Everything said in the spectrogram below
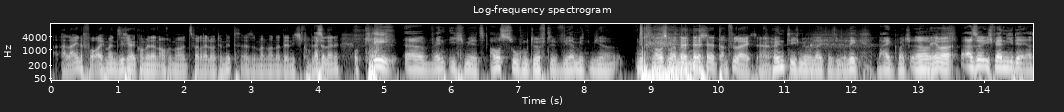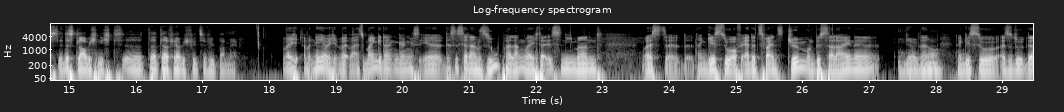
alleine vor Ort. Ich meine, sicher kommen ja dann auch immer zwei, drei Leute mit. Also man wandert ja nicht komplett Also- alleine. Okay, äh, wenn ich mir jetzt aussuchen dürfte, wer mit mir mit auswandern muss, dann vielleicht, ja. könnte ich mir vielleicht was überlegen. Nein, Quatsch. Äh, Nee, Also ich wäre nie der Erste, das glaube ich nicht. Äh, da, dafür habe ich viel zu viel Bamme. Weil ich, aber nee, aber ich, also mein Gedankengang ist eher, das ist ja dann super langweilig, da ist niemand. Weißt du, dann gehst du auf Erde 2 ins Gym und bist alleine. Ja, Dann, genau. dann gehst du, also du, da,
